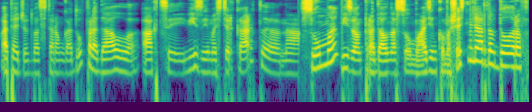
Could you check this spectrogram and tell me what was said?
опять же, в 2022 году продал акции Visa и MasterCard э, на суммы. Visa он продал на сумму 1,6 миллиардов долларов,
